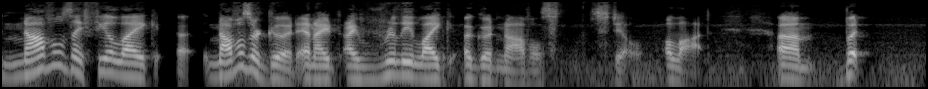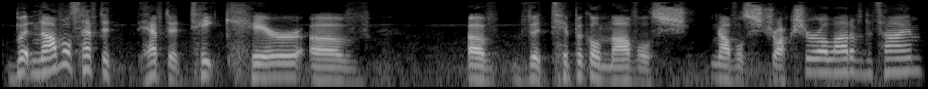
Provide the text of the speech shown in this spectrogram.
novels, I feel like uh, novels are good, and I I really like a good novel still a lot. Um, but but novels have to have to take care of of the typical novel sh- novel structure a lot of the time,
